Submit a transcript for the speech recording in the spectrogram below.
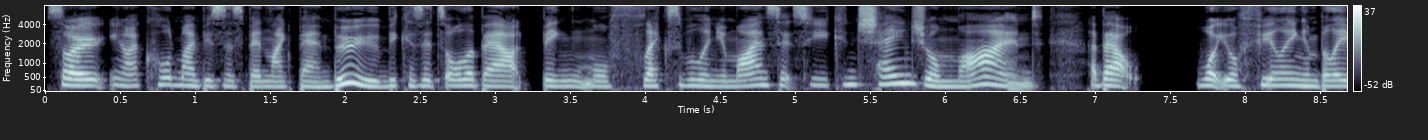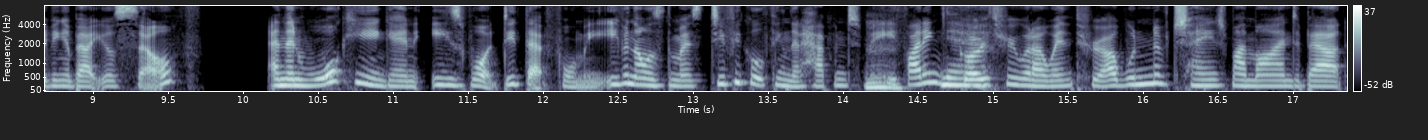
So, you know, I called my business Bend Like Bamboo because it's all about being more flexible in your mindset so you can change your mind about what you're feeling and believing about yourself. And then walking again is what did that for me. Even though it was the most difficult thing that happened to me, Mm. if I didn't Yeah. go through what I went through, I wouldn't have changed my mind about.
